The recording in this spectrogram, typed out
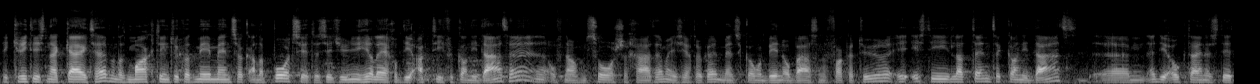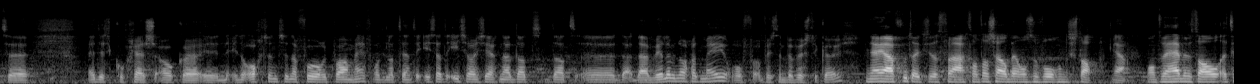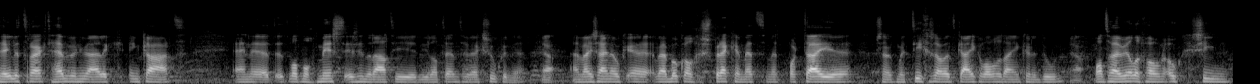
er kritisch naar kijkt, hè, want dat marketing natuurlijk wat meer mensen ook aan de poort zitten, zit je nu heel erg op die actieve kandidaat, hè, of nou om het sourcen gaat, hè, maar je zegt ook, hè, mensen komen binnen op basis van de vacature. Is die latente kandidaat, um, die ook tijdens dit dit congres ook uh, in, in, de ochtend naar voren kwam, hè, van die latente. Is dat iets waar je zegt, nou dat, dat, uh, daar willen we nog wat mee? Of, of, is het een bewuste keus? Nou ja, goed dat je dat vraagt, want dat is wel bij ons de volgende stap. Ja. Want we hebben het al, het hele traject hebben we nu eigenlijk in kaart. En het, het, wat nog mist is inderdaad die, die latente werkzoekenden. Ja. En wij, zijn ook, we hebben ook al gesprekken met, met partijen. We zijn ook met Tigers aan het kijken wat we daarin kunnen doen. Ja. Want wij willen gewoon ook zien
